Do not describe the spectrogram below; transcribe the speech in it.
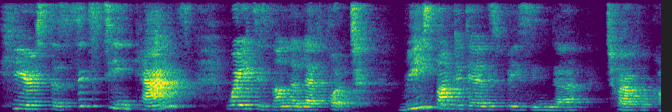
Here's the 16 counts. Weight is on the left foot. Restart the dance facing the 12 o'clock.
